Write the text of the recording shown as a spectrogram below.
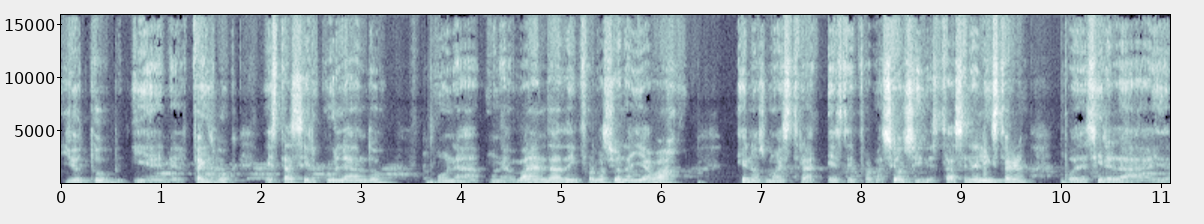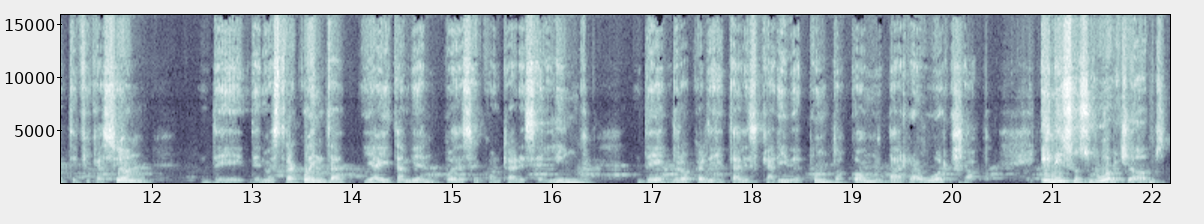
YouTube y en el Facebook está circulando una, una banda de información allá abajo que nos muestra esta información. Si estás en el Instagram, puedes ir a la identificación de, de, nuestra cuenta y ahí también puedes encontrar ese link de brokerdigitalescaribe.com barra workshop. En esos workshops,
